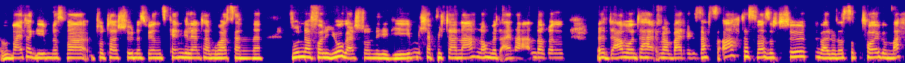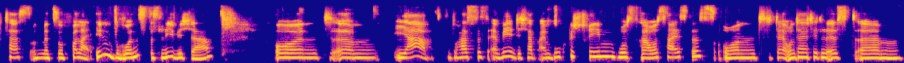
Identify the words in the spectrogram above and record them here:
weitergeben. Das war total schön, dass wir uns kennengelernt haben. Du hast ja eine wundervolle Yogastunde gegeben. Ich habe mich danach noch mit einer anderen äh, Dame unterhalten. Wir haben beide gesagt, ach, das war so schön, weil du das so toll gemacht hast und mit so voller Inbrunst. Das liebe ich ja. Und ähm, ja, du hast es erwähnt. Ich habe ein Buch geschrieben, Brust raus heißt es. Und der Untertitel ist, ähm,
